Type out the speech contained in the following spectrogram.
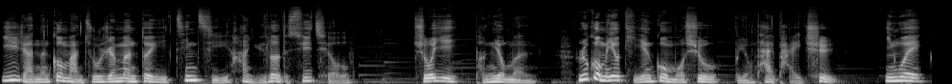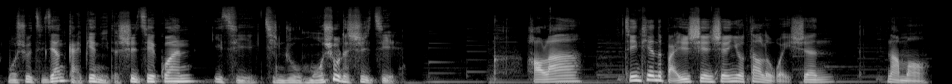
依然能够满足人们对于惊奇和娱乐的需求。所以，朋友们，如果没有体验过魔术，不用太排斥，因为魔术即将改变你的世界观，一起进入魔术的世界。好啦，今天的百日现身又到了尾声，那么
